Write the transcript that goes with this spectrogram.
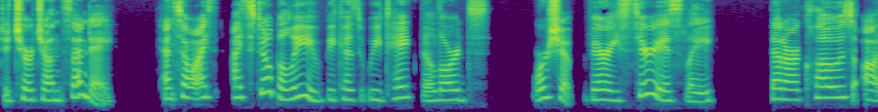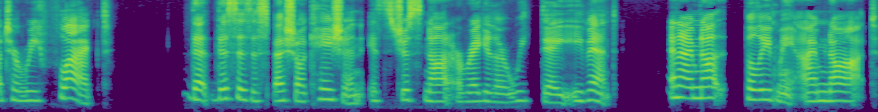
to church on Sunday. And so I, I still believe because we take the Lord's worship very seriously that our clothes ought to reflect that this is a special occasion. It's just not a regular weekday event. And I'm not, believe me, I'm not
